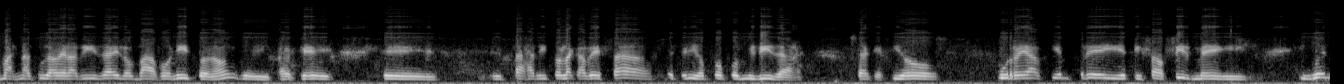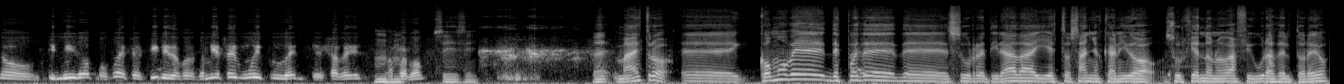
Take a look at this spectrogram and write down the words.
más natural de la vida y lo más bonito, ¿no? Y para que eh, el pajarito en la cabeza he tenido poco en mi vida. O sea que he sido muy real siempre y he pisado firme y, bueno, tímido, pues puede ser tímido, pero también soy muy prudente, ¿sabes, Sí, sí. Eh, maestro, eh, ¿cómo ve después de, su retirada y estos años que han ido surgiendo nuevas figuras del toreo?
